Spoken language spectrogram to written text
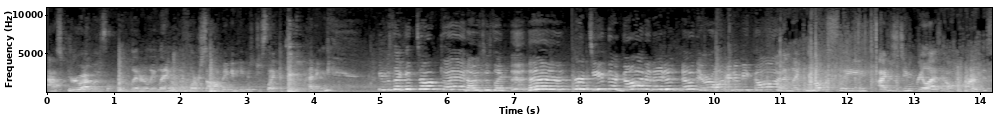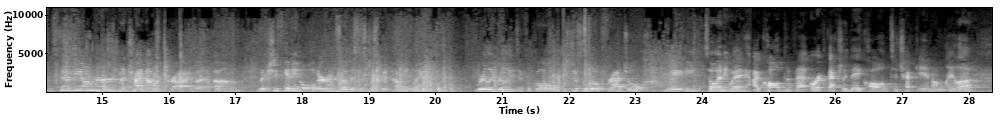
ask Drew, I was literally laying on the floor sobbing, and he was just like petting me. He was like, it's okay. And I was just like, eh, her teeth are gone, and I didn't know they were all gonna be gone. And like, mostly, I just didn't realize how hard this was gonna be on her. I'm gonna try not to cry, but um, like she's getting older, and so this is just becoming like really, really difficult. She's just a little fragile lady. So anyway, I called the vet, or actually they called to check in on Layla,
